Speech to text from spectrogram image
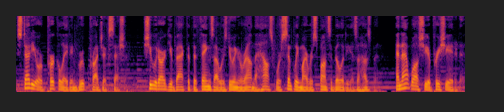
study or percolate in group project session. She would argue back that the things I was doing around the house were simply my responsibility as a husband, and that while she appreciated it,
